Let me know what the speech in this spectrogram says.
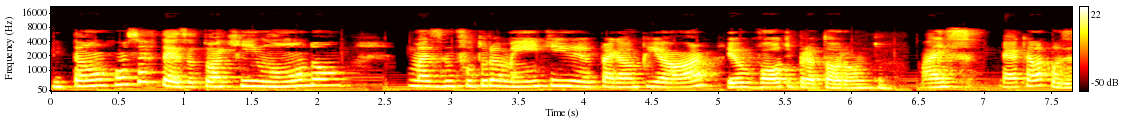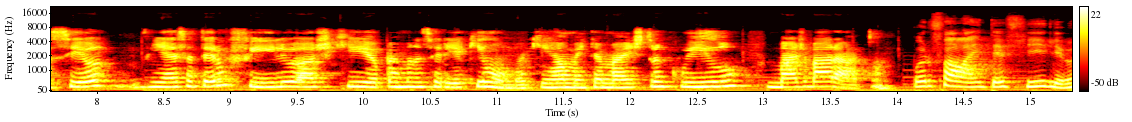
Então, com certeza, eu tô aqui em London, mas futuramente pegar um PR, eu volto para Toronto. Mas é aquela coisa, se eu viesse a ter um filho, eu acho que eu permaneceria aqui em Londres, que realmente é mais tranquilo, mais barato. Por falar em ter filho,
